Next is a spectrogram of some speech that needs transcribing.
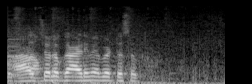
आओ चलो गाड़ी में बैठो सब।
